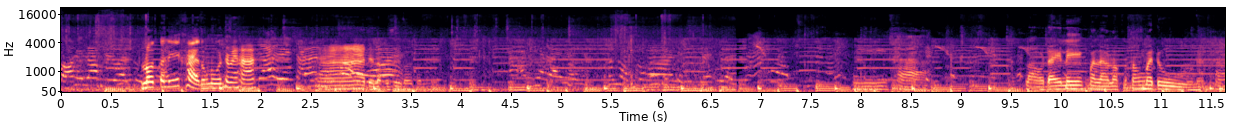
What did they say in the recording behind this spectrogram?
ขอให้ร่ำรวยลอตเตอรี่ขายตรงนู้นใช่ไหมคะ ได้เลยค่ะอ่า เดี๋ยวเราไปซื้อลอตเตอรี่นี่ค่ะ เราได้เลขมาแล้วเราก็ต้องมาดูนะคะ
